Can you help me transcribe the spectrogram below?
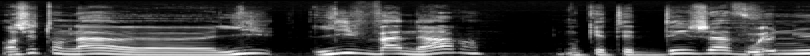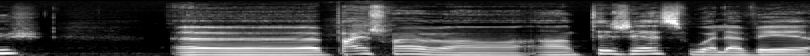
Ensuite, on a euh, Liv, Vanard, donc qui était déjà Oui. Euh, pareil, je crois, un, TGS où elle avait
